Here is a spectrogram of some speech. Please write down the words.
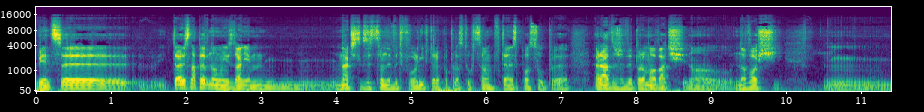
Więc e, to jest na pewno moim zdaniem nacisk ze strony wytwórni, które po prostu chcą w ten sposób e, raz, że wypromować no, nowości Mm,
